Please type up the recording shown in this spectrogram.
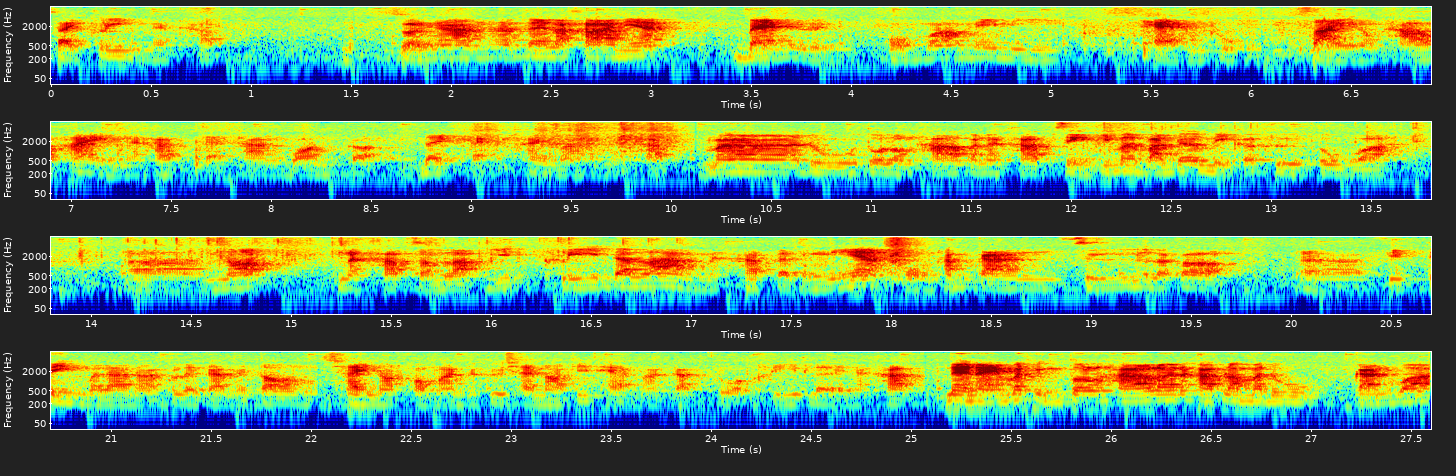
ไซคลิงนะครับ สวยงามนะครับในราคาเนี้ยแบรนด์อื่นผมว่าไม่มีแถมถุงใส่รองเท้าให้นะครับ แต่ทางบอลก็ได้แถมให้มานะครับ มาดูตัวรองเท้ากันนะครับ สิ่งที่มันบันเดิลอีกก็คือตัวน็อตนะครับสำหรับยึดคลีตด้านล่างนะครับ แต่ตรงนี้ผมทำการซื้อแล้วก็ฟิตติ้งมาแล้วนะก็เลยการไม่ต้องใช้น็อตของมันก็คือใช้น็อตที่แถมมากับตัวคลีตเลยนะครับไหนๆมาถึงตัวรองเท้าแล้วนะครับ เรามาดูกันว่า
